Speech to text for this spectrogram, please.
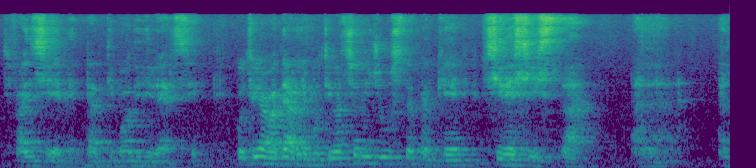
si fa insieme in tanti modi diversi continuiamo a dare le motivazioni giuste perché si resista al, al,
